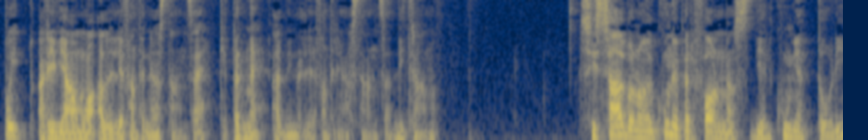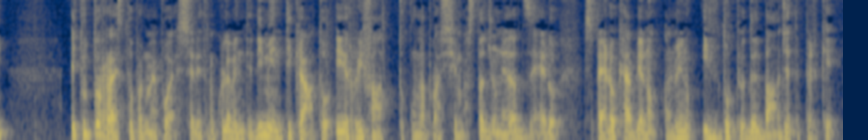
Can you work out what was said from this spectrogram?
Poi arriviamo all'elefante nella stanza, eh, che per me almeno è l'elefante nella stanza, di trama. Si salvano alcune performance di alcuni attori e tutto il resto per me può essere tranquillamente dimenticato e rifatto con la prossima stagione da zero. Spero che abbiano almeno il doppio del budget perché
